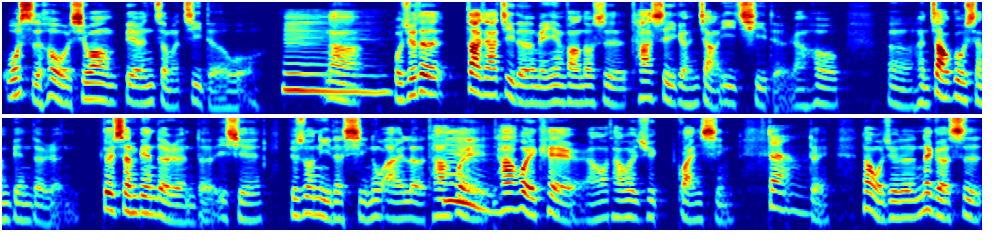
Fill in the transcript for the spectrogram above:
我死后，我希望别人怎么记得我？嗯，那我觉得大家记得梅艳芳都是她是一个很讲义气的，然后嗯、呃，很照顾身边的人，对身边的人的一些，比如说你的喜怒哀乐，他会他、嗯、会 care，然后他会去关心。对啊，对，那我觉得那个是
